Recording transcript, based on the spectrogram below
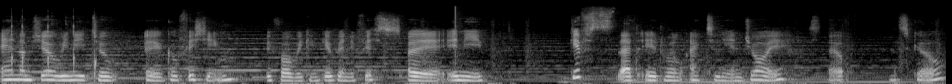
and I'm sure we need to uh, go fishing before we can give any fish, uh, any gifts that it will actually enjoy. So let's go.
